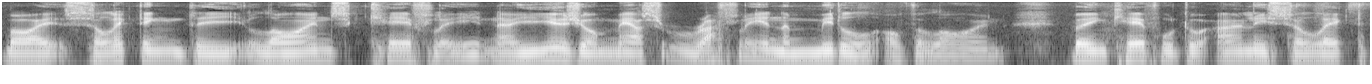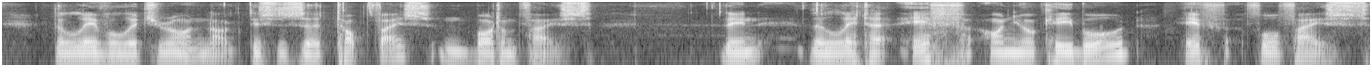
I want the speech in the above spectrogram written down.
by selecting the lines carefully. Now you use your mouse roughly in the middle of the line, being careful to only select the level that you're on. Like this is a top face and bottom face. Then the letter F on your keyboard, F for face.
